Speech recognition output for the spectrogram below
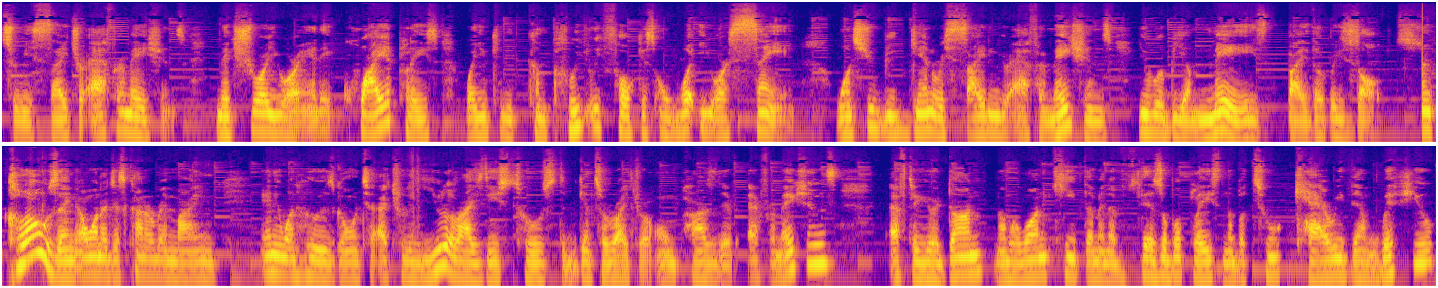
to recite your affirmations. Make sure you are in a quiet place where you can completely focus on what you are saying. Once you begin reciting your affirmations, you will be amazed by the results. In closing, I want to just kind of remind anyone who is going to actually utilize these tools to begin to write your own positive affirmations after you're done, number one, keep them in a visible place. Number two, carry them with you.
